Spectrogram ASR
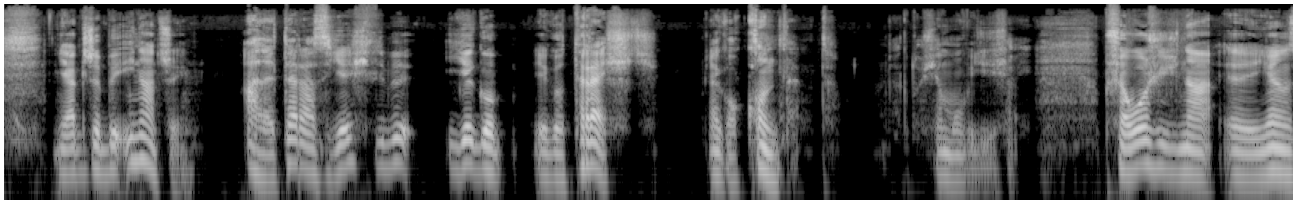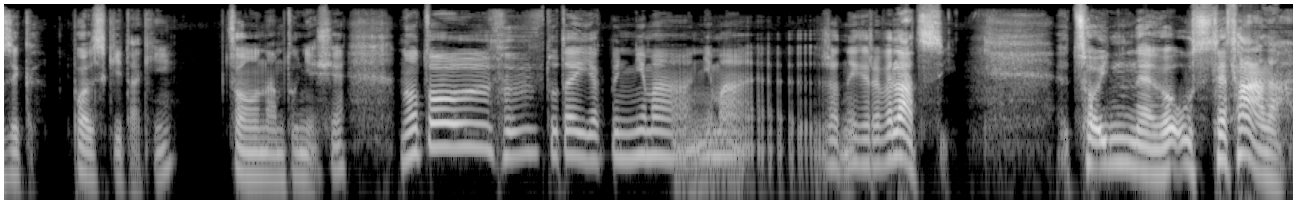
Jak żeby inaczej. Ale teraz, jeśli by jego, jego treść, jego content, jak to się mówi dzisiaj, przełożyć na y, język polski taki, co on nam tu niesie, no to tutaj jakby nie ma, nie ma żadnych rewelacji. Co innego u Stefana.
